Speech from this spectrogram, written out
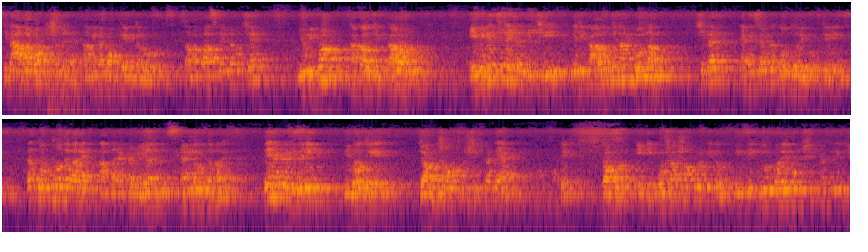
যেটা আমার পক্ষের সাথে যায় আমি এটা পক্ষে বিতর্ক করতেছি তো আমার ফার্স্ট স্টেপটা হচ্ছে ইউনিফর্ম থাকা উচিত। কারণ এভিডেন্সটা এখানে দিচ্ছি এই যে কারণ যেটা আমি বললাম, সেটার এক একটা একটা তথ্য দিব, যে তার তথ্য হতে পারে, আপনার একটা রিয়েল সিনারিও হতে পারে। দেন একটা রিজনিং দিব যে যখন সমস্ত শিক্ষার্থী এক তখন এটি পোশাক সম্পর্কিত ভিত্তিক দুর্বল এবং শিক্ষার্থীদের কি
